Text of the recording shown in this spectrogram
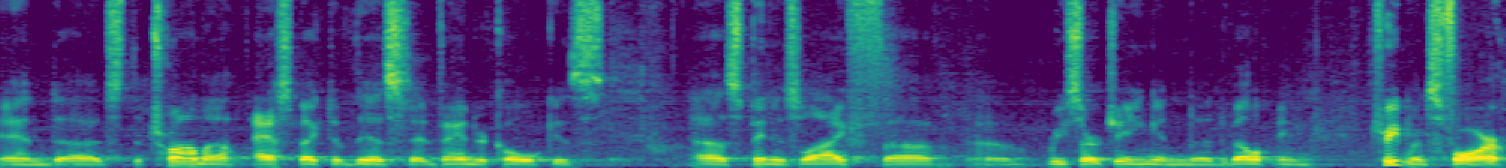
And uh, it's the trauma aspect of this that van der Kolk has uh, spent his life uh, uh, researching and developing treatments for.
